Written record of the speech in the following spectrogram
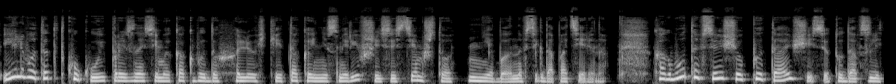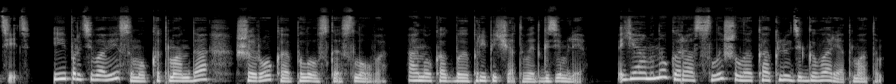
или вот этот кукуй, произносимый как выдох легкий, так и не смирившийся с тем, что небо навсегда потеряно, как будто все еще пытающийся туда взлететь. И противовес ему катманда широкое плоское слово, оно как бы припечатывает к земле. Я много раз слышала, как люди говорят матом.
